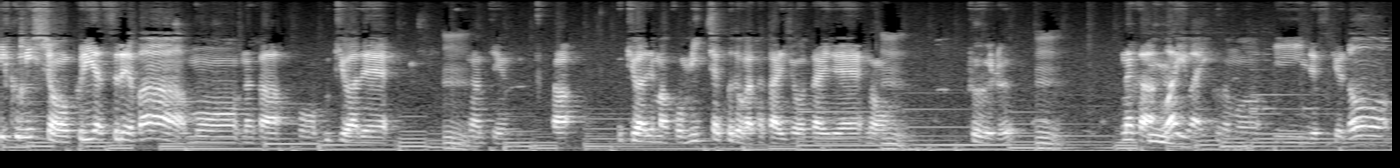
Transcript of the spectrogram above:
行くミッションをクリアすればもうなんかこう浮き輪でうん。なんていうんですか浮き輪でまあこう密着度が高い状態でのうん。プール、うん。なんかうん。ワイワイ行くのもいいんですけど、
